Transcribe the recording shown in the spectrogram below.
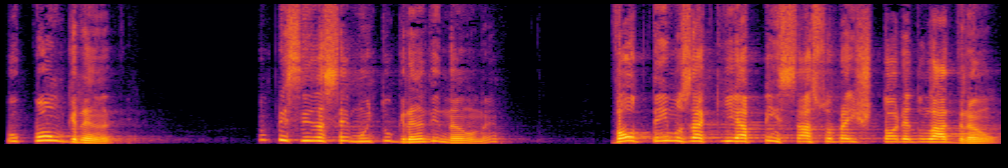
O quão grande? Não precisa ser muito grande, não, né? Voltemos aqui a pensar sobre a história do ladrão.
